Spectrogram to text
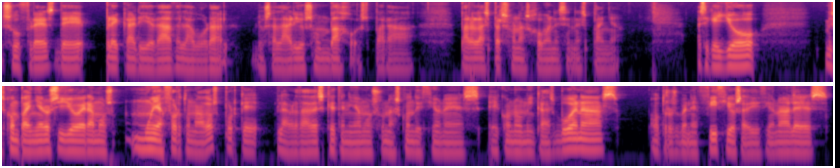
sufres de precariedad laboral. Los salarios son bajos para, para las personas jóvenes en España. Así que yo, mis compañeros y yo éramos muy afortunados porque la verdad es que teníamos unas condiciones económicas buenas, otros beneficios adicionales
